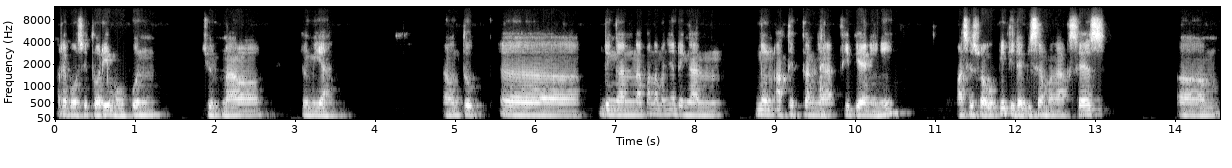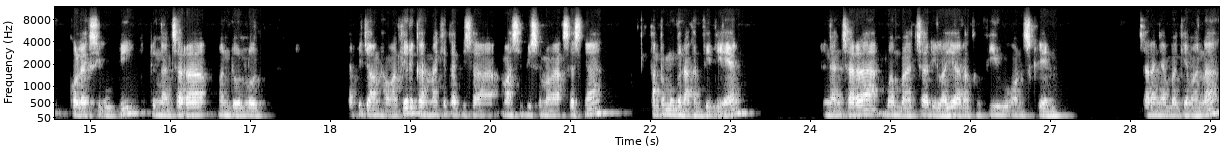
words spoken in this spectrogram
repositori maupun jurnal ilmiah. Nah, untuk eh, dengan apa namanya dengan nonaktifkannya VPN ini, mahasiswa UPI tidak bisa mengakses um, koleksi UPI dengan cara mendownload. Tapi jangan khawatir karena kita bisa masih bisa mengaksesnya tanpa menggunakan VPN dengan cara membaca di layar atau view on screen. Caranya bagaimana?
